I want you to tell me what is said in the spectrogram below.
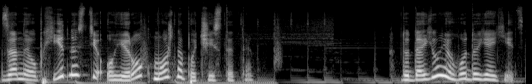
За необхідності огірок можна почистити. Додаю його до яєць.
